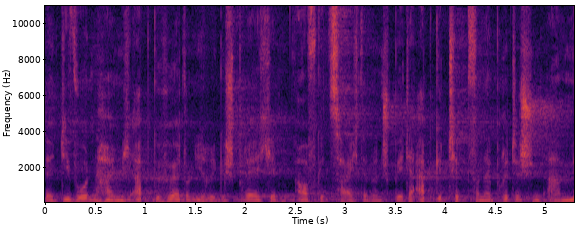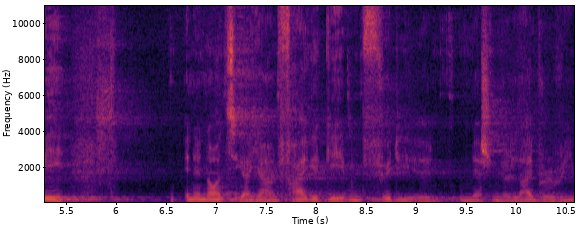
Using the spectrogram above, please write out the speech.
Äh, die wurden heimlich abgehört und ihre Gespräche aufgezeichnet und später abgetippt von der britischen Armee in den 90er Jahren freigegeben für die äh, National Library.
